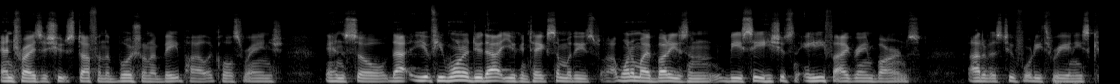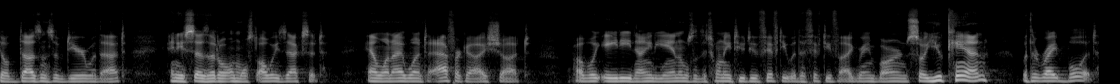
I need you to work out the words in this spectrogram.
and tries to shoot stuff in the bush on a bait pile at close range. And so that if you want to do that, you can take some of these. uh, One of my buddies in BC, he shoots an 85 grain Barnes out of his 243, and he's killed dozens of deer with that. And he says it'll almost always exit. And when I went to Africa, I shot probably 80, 90 animals with the 22 250 with a 55 grain Barnes. So you can, with the right bullet,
